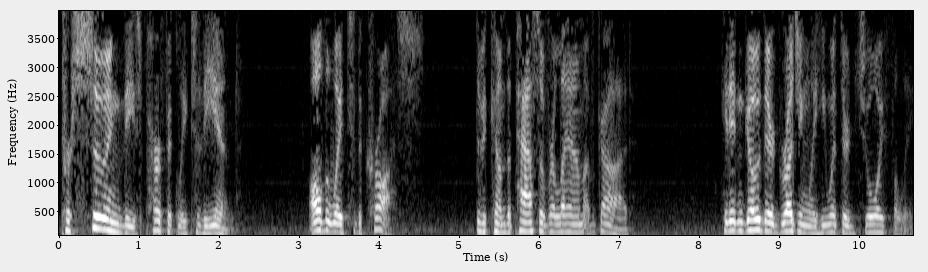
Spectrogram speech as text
pursuing these perfectly to the end, all the way to the cross, to become the Passover Lamb of God. He didn't go there grudgingly, he went there joyfully.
